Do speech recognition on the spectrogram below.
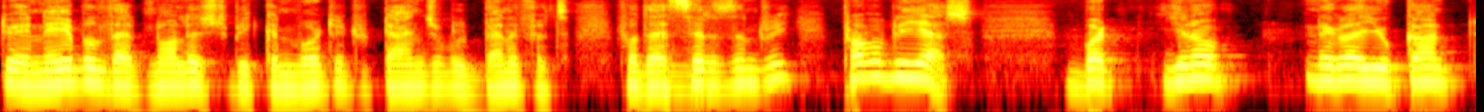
to enable that knowledge to be converted to tangible benefits for their mm. citizenry? Probably yes. But you know, Nicola, you can't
